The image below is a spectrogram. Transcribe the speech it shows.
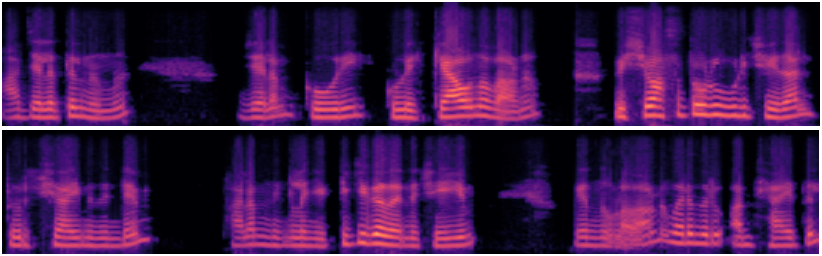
ആ ജലത്തിൽ നിന്ന് ജലം കോരി കുളിക്കാവുന്നതാണ്. വിശ്വാസത്തോടു കൂടി ചെയ്താൽ തീർച്ചയായും ഇതിന്റെ ഫലം നിങ്ങളെ ഞെട്ടിക്കുക തന്നെ ചെയ്യും എന്നുള്ളതാണ് വരുന്നൊരു അധ്യായത്തിൽ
